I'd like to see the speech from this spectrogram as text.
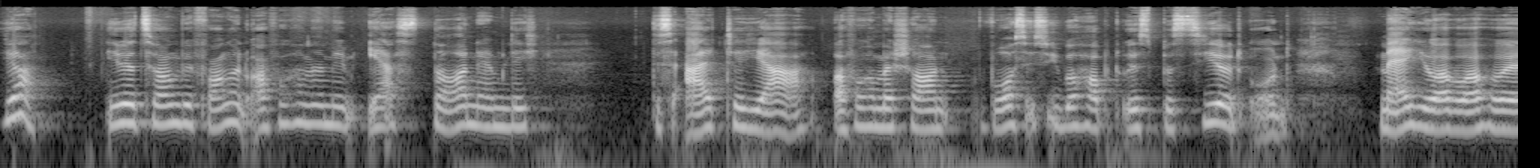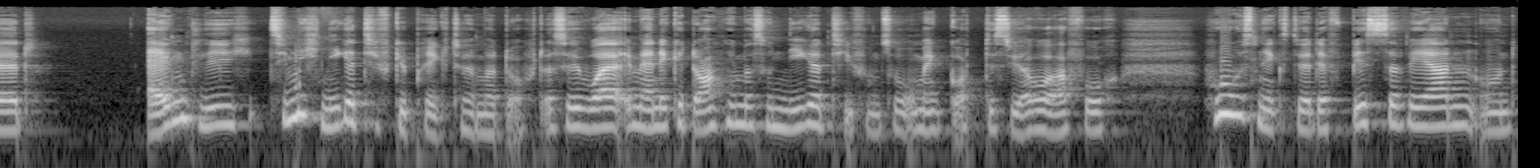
ja, ich würde sagen, wir fangen einfach einmal mit dem ersten an, nämlich das alte Jahr. Einfach einmal schauen, was ist überhaupt alles passiert und mein Jahr war halt eigentlich ziemlich negativ geprägt, habe ich mir gedacht. Also ich war in meinen Gedanken immer so negativ und so, oh mein Gott, das Jahr war einfach, hu, das nächste Jahr darf besser werden. Und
